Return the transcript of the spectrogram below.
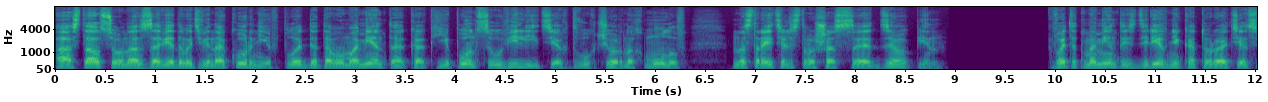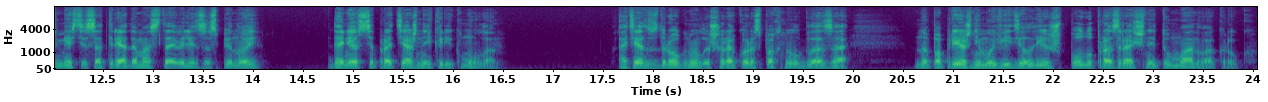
а остался у нас заведовать винокурней вплоть до того момента, как японцы увели тех двух черных мулов на строительство шоссе Дзяопин. В этот момент из деревни, которую отец вместе с отрядом оставили за спиной, донесся протяжный крик мула. Отец вздрогнул и широко распахнул глаза, но по-прежнему видел лишь полупрозрачный туман вокруг.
